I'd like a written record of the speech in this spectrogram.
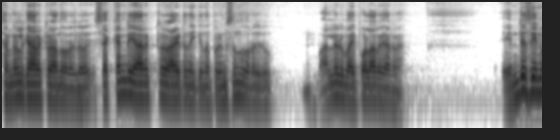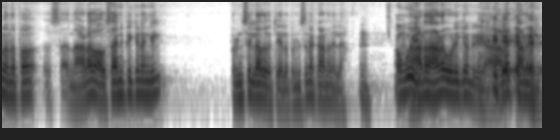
സെൻട്രൽ ക്യാരക്ടറാന്ന് പറഞ്ഞല്ലോ സെക്കൻഡ് ക്യാരക്ടറായിട്ട് നിൽക്കുന്ന പ്രിൻസ് എന്ന് പറഞ്ഞൊരു നല്ലൊരു ബൈപ്പോളാറുകാരനാണ് എന്റെ സീൻ വന്നപ്പോൾ നാടകം അവസാനിപ്പിക്കണമെങ്കിൽ പ്രിൻസ് ഇല്ലാതെ പറ്റിയല്ല. പ്രിൻസിനെ കാണുന്നില്ല. നാടെ നാടകം ഓടിക്കൊണ്ടിരിക്കുക ആളെ കാണുന്നില്ല.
